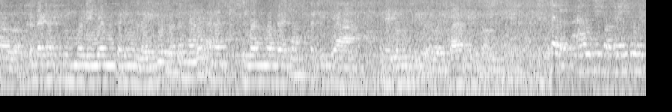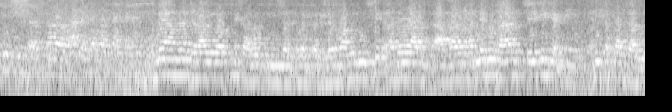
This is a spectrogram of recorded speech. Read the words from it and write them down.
આપણે બેઠક રૂમમાં કરીને લઈ ગયો પ્રથમ મળે અને સિલનમાં બેઠા પછી ત્યાં એને ગમું મેં હમણાં જણાવ્યું આપને આરોપીની ધરપકડ કરી લેવામાં આવેલું છે અને આ કારણ અન્ય કારણ છે કે કેમ એની તપાસ ચાલુ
